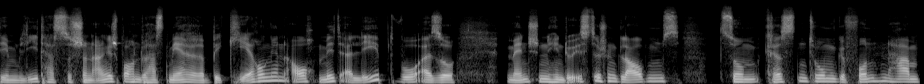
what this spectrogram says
dem Lied hast du schon angesprochen, du hast mehrere Bekehrungen auch miterlebt, wo also Menschen hinduistischen Glaubens zum Christentum gefunden haben.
